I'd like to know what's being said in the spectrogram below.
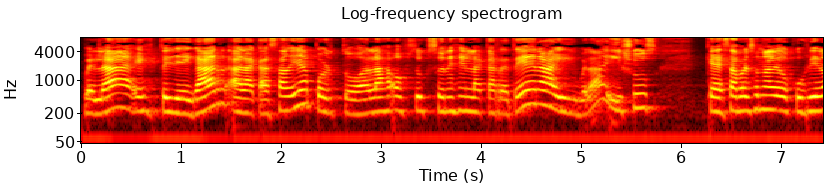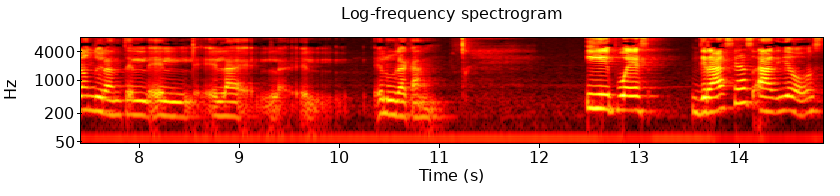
¿verdad? Este, llegar a la casa de ella por todas las obstrucciones en la carretera y, ¿verdad? Issues que a esa persona le ocurrieron durante el, el, el huracán. Y pues, gracias a Dios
